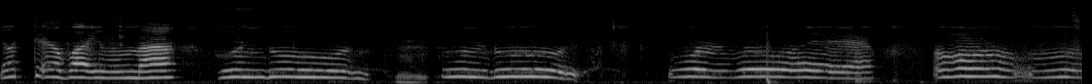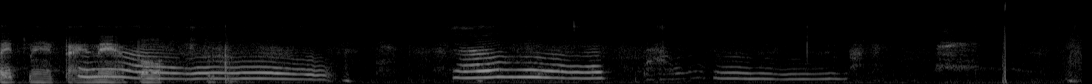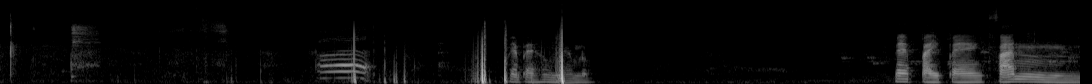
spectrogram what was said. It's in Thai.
แล้วเจอใบมาหุ่นดูน อืม หุ่นดูนหุ่นดูนอืม เส ร็จแน่ตายแน่อาโปแม่ไปห้องน้ำลูกแม่ไปแปรงฟัน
